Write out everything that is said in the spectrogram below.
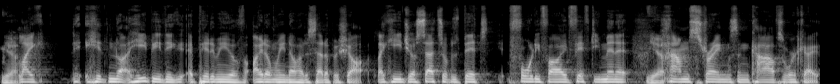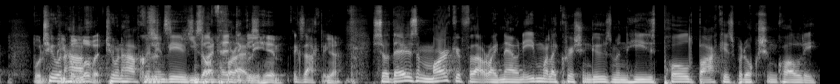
Yeah. Like he'd not he'd be the epitome of I don't really know how to set up a shot. Like he just sets up his bits 45, 50 minute Yeah. hamstrings and calves workout. But two and a half love it, two and a half million views. he's authentically him. Exactly. Yeah. So there's a market for that right now. And even with like Christian Guzman, he's pulled back his production quality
